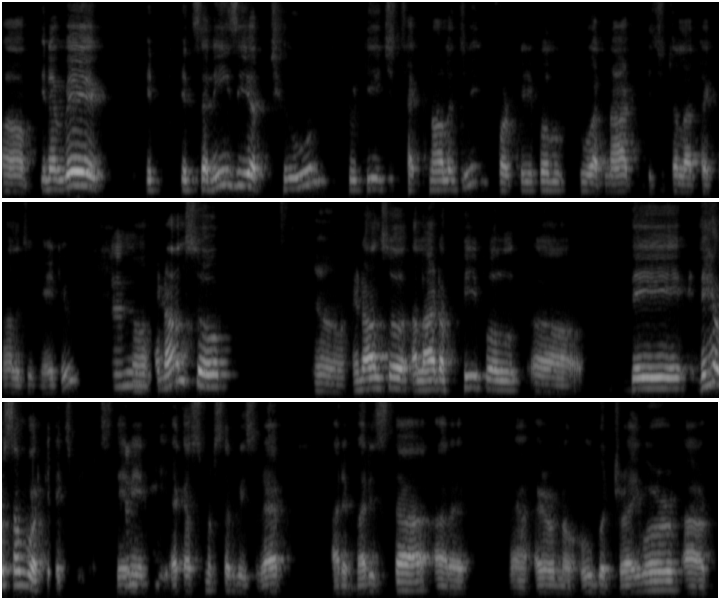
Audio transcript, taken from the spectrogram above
uh, in a way, it, it's an easier tool to teach technology for people who are not digital or technology native, Mhm. uh, and also uh, and also a lot of people uh, they they have some work experience. They may be a customer service rep or a barista or a uh, I don't know Uber driver or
